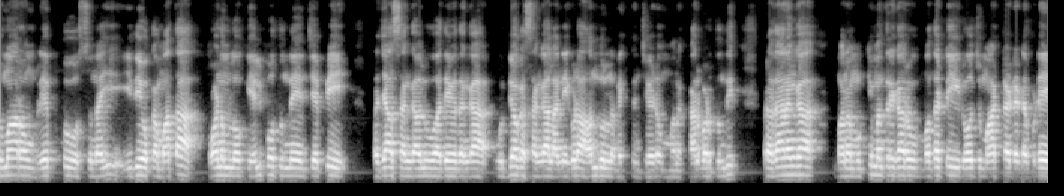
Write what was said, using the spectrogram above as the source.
దుమారం రేపుతూ వస్తున్నాయి. ఇది ఒక మత కోణంలోకి వెళ్ళిపోతుంది అని చెప్పి ప్రజా సంఘాలు అదేవిధంగా ఉద్యోగ సంఘాలన్నీ కూడా ఆందోళన వ్యక్తం చేయడం మనకు కనబడుతుంది. ప్రధానంగా మన ముఖ్యమంత్రి గారు మొదటి రోజు మాట్లాడేటప్పుడే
